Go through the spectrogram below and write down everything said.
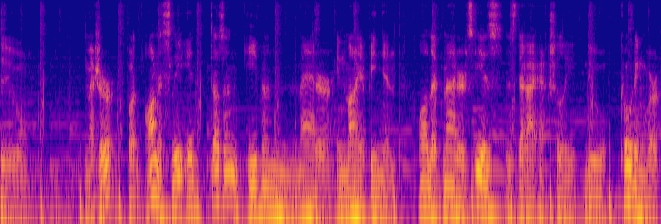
to measure, but honestly, it doesn't even matter in my opinion. All that matters is is that I actually do coding work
